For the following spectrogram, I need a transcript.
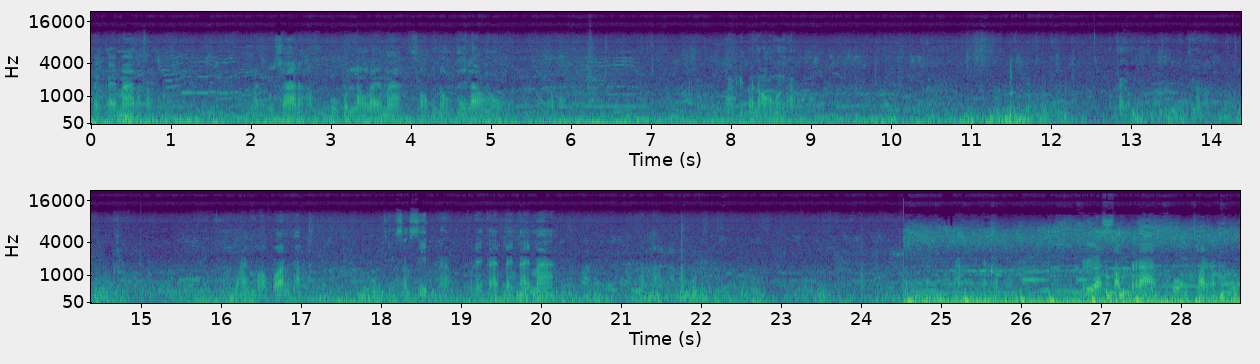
ไปไกลมากนะครับไหว้บูชานะครับ ผู้คนลังไหลมากสองพี่น้องไทยเล่าเฮานะครับพาพี่พน้องเมืองครับไก่เทียวนะขอไหว้ขอพรครับสิ่งศักดิ์สิทธิ์นะครับผู้ใดไกลไปไกลมากนะครับนะครับ เรือสำราญโขงพระพุทธ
